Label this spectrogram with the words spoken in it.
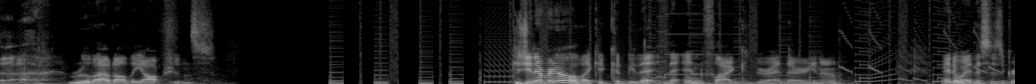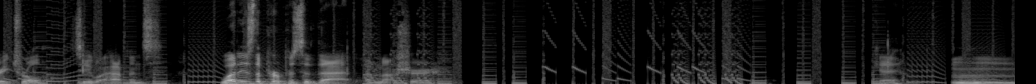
uh, rule out all the options. Because you never know, like it could be that the end flag could be right there, you know? Anyway, this is a great troll. Let's see what happens. What is the purpose of that? I'm not sure. Okay. Mmm.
